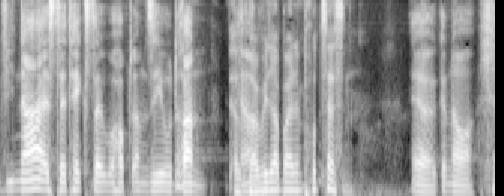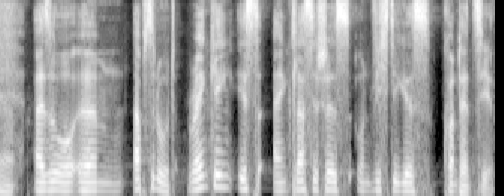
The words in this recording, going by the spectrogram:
Wie nah ist der Texter überhaupt am SEO dran? Das ja? war wieder bei den Prozessen. Ja, genau. Ja. Also ähm, absolut. Ranking ist ein klassisches und wichtiges Content-Ziel.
